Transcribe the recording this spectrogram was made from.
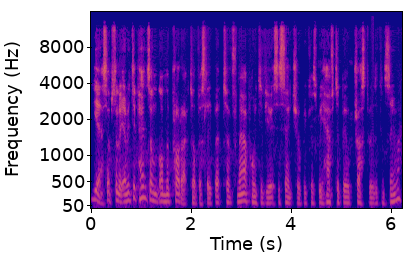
Yes, absolutely. I mean, it depends on, on the product, obviously, but uh, from our point of view, it's essential because we have to build trust with the consumer.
